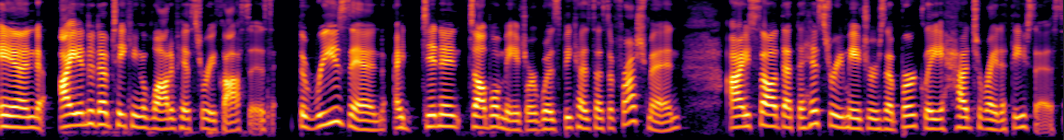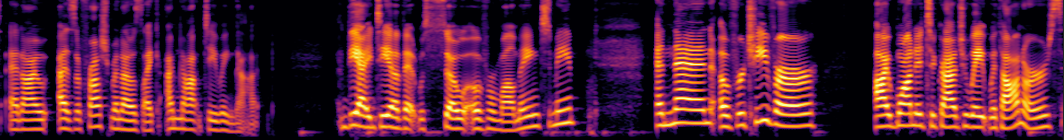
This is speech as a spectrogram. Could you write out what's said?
And I ended up taking a lot of history classes. The reason I didn't double major was because as a freshman, I saw that the history majors at Berkeley had to write a thesis. And I as a freshman, I was like, I'm not doing that. The idea of it was so overwhelming to me. And then overachiever, I wanted to graduate with honors,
